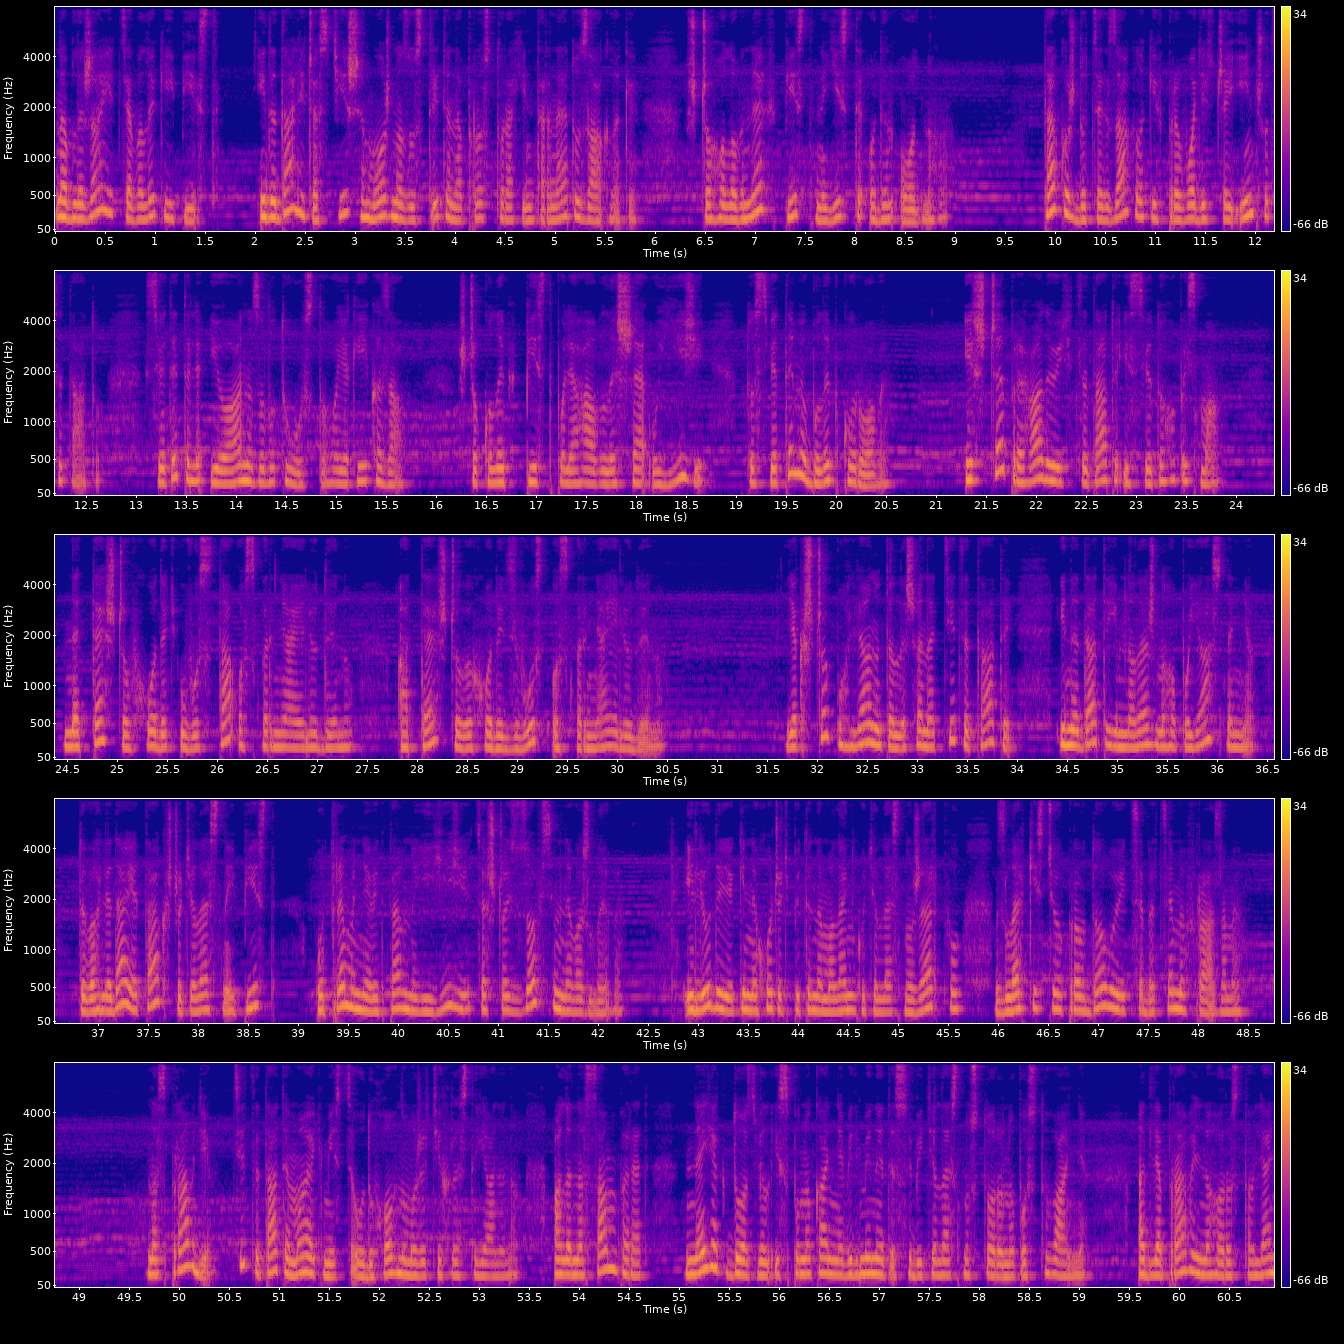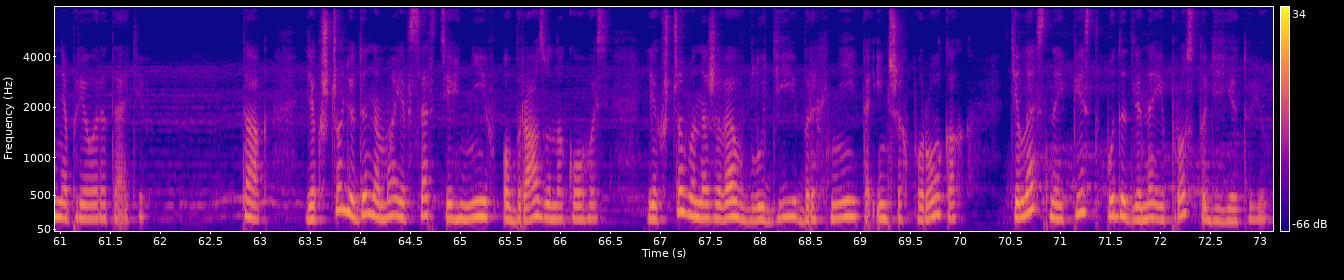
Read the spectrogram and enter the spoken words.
Наближається Великий піст, і дедалі частіше можна зустріти на просторах інтернету заклики, що головне в піст не їсти один одного. Також до цих закликів приводять ще й іншу цитату святителя Іоанна Золотоустого, який казав, що коли б піст полягав лише у їжі, то святими були б корови. І ще пригадують цитату із святого письма не те, що входить у вуста, оскверняє людину, а те, що виходить з вуст, оскверняє людину. Якщо поглянути лише на ці цитати і не дати їм належного пояснення, то виглядає так, що тілесний піст, утримання від певної їжі це щось зовсім неважливе. І люди, які не хочуть піти на маленьку тілесну жертву, з легкістю оправдовують себе цими фразами. Насправді, ці цитати мають місце у духовному житті християнина, але насамперед не як дозвіл і спонукання відмінити собі тілесну сторону постування, а для правильного розставляння пріоритетів. Так, якщо людина має в серці гнів, образу на когось, якщо вона живе в блуді, брехні та інших пороках, тілесний піст буде для неї просто дієтою.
